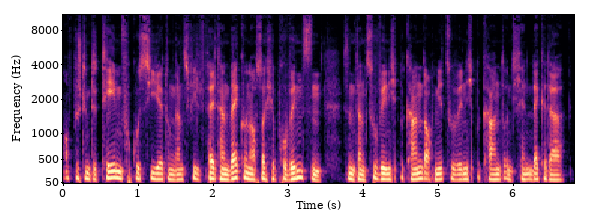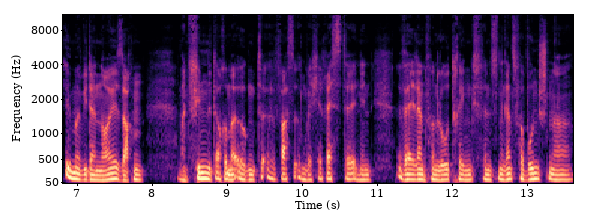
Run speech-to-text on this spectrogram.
auf bestimmte Themen fokussiert und ganz viel fällt dann weg und auch solche Provinzen sind dann zu wenig bekannt, auch mir zu wenig bekannt und ich entdecke da immer wieder neue Sachen. Man findet auch immer irgendwas, irgendwelche Reste in den Wäldern von Lothringen. Ich finde es eine ganz verwunschene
